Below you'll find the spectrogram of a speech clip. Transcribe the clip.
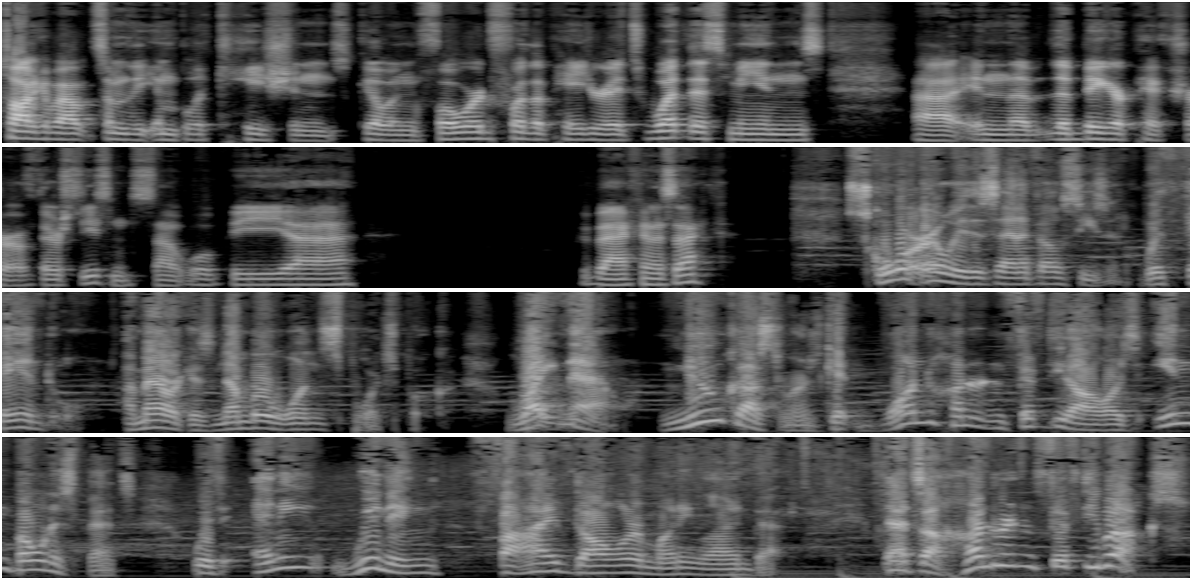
talk about some of the implications going forward for the Patriots, what this means uh, in the the bigger picture of their season. So we'll be uh, be back in a sec. Score early this NFL season with FanDuel, America's number one sports book. Right now, new customers get $150 in bonus bets with any winning $5 money line bet. That's 150 bucks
